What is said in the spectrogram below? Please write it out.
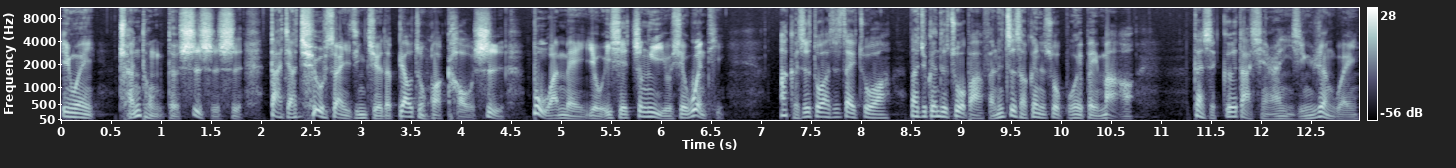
因为传统的事实是，大家就算已经觉得标准化考试不完美，有一些争议，有些问题啊，可是都还是在做啊，那就跟着做吧，反正至少跟着做不会被骂啊。但是哥大显然已经认为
